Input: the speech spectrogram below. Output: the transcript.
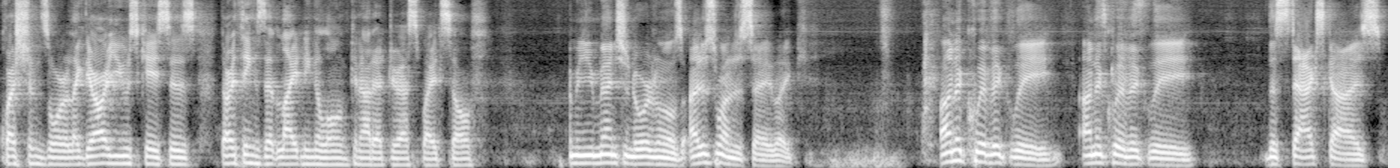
questions or like there are use cases. There are things that lightning alone cannot address by itself. I mean, you mentioned ordinals. I just wanted to say, like, unequivocally, unequivocally, the Stacks guys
